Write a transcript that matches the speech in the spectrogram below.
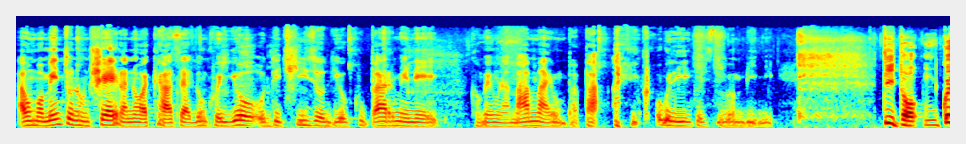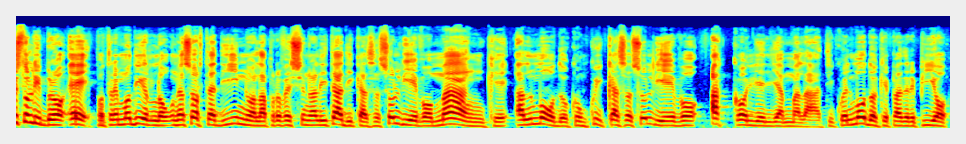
a un momento non c'erano a casa, dunque io ho deciso di occuparmene come una mamma e un papà ecco, di questi bambini. Tito, questo libro è, potremmo dirlo, una sorta di inno alla professionalità di Casa Sollievo, ma anche al modo con cui Casa Sollievo accoglie gli ammalati, quel modo che Padre Pio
